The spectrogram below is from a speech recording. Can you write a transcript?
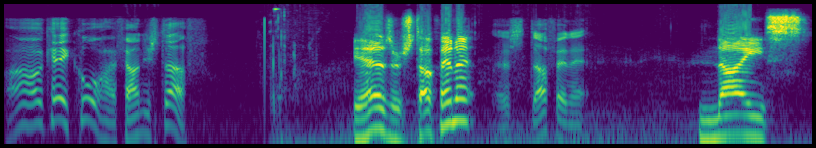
Oh, okay, cool. I found your stuff. Yeah, is there stuff in it? There's stuff in it. Nice.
